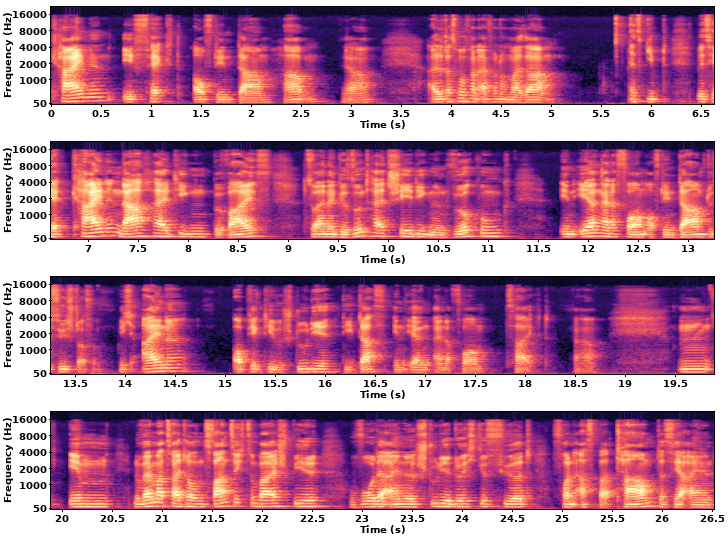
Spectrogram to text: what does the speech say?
keinen Effekt auf den Darm haben. Ja? Also das muss man einfach nochmal sagen. Es gibt bisher keinen nachhaltigen Beweis zu einer gesundheitsschädigenden Wirkung in irgendeiner Form auf den Darm durch Süßstoffe. Nicht eine objektive Studie, die das in irgendeiner Form zeigt. Ja. Mm, Im November 2020 zum Beispiel wurde eine Studie durchgeführt von Aspartam, das ist ja ein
